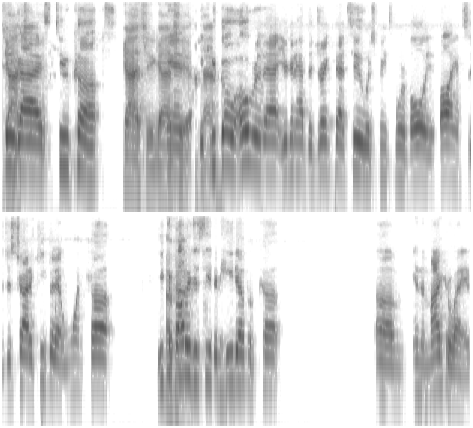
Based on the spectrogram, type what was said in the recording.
Two Gotcha. guys, two cups. Gotcha, And gotcha. if you go over that, you're gonna have to drink that too, which means more volume. Volume. So just try to keep it at one cup. You could Okay. probably just even heat up a cup um, in the microwave,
